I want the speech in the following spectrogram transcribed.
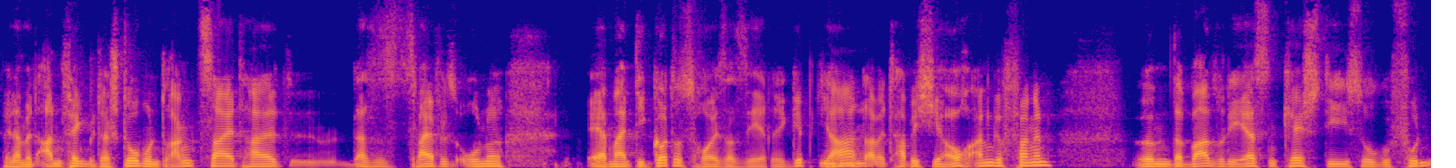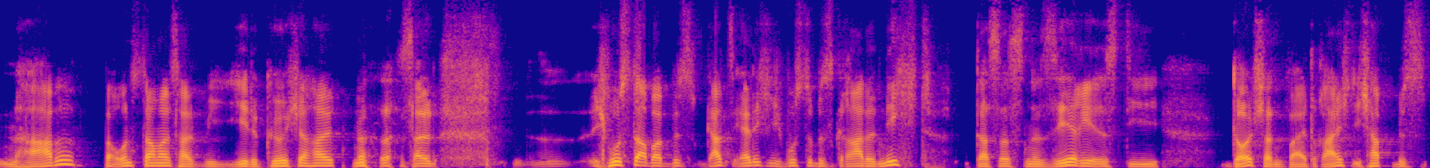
wenn er mit anfängt mit der Sturm- und Drangzeit halt, dass es zweifelsohne, er meint die Gotteshäuser-Serie gibt. Ja, Mhm. damit habe ich hier auch angefangen. Ähm, das waren so die ersten Caches, die ich so gefunden habe. Bei uns damals halt wie jede Kirche halt. Ne? Das ist halt. äh, Ich wusste aber bis, ganz ehrlich, ich wusste bis gerade nicht, dass das eine Serie ist, die deutschlandweit reicht. Ich habe bis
